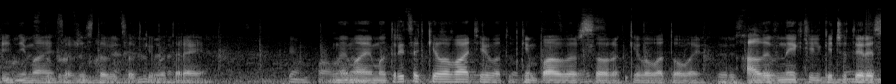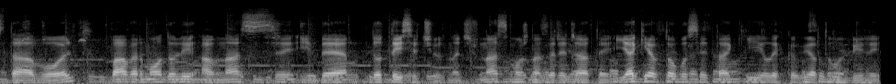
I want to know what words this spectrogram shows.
піднімається вже 100% батарея. Ми маємо 30 кВт, а тут Kempower 40 кВт. Але в них тільки 400 вольт павер модулі, а в нас іде до 1000. Значить, в нас можна заряджати як і автобуси, так і легкові автомобілі.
